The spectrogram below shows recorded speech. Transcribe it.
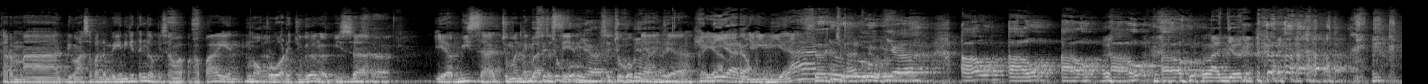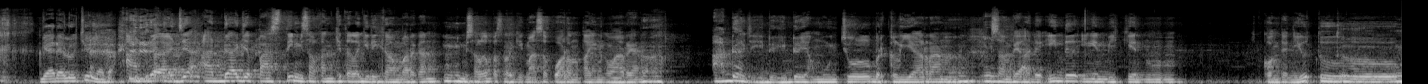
Karena di masa pandemi ini kita nggak bisa ngapa-ngapain. Mau keluar juga nggak bisa. Ya bisa, cuman Tapi dibatasin secukupnya, secukupnya, secukupnya aja. Kayak India dong. India. Aduh. Secukupnya. Au, au, au, au, au. Lanjut. Gak ada lucunya pak. ada aja ada aja pasti misalkan kita lagi di kamar kan misalkan pas lagi masa quarantine kemarin ada aja ide-ide yang muncul berkeliaran sampai ada ide ingin bikin konten YouTube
